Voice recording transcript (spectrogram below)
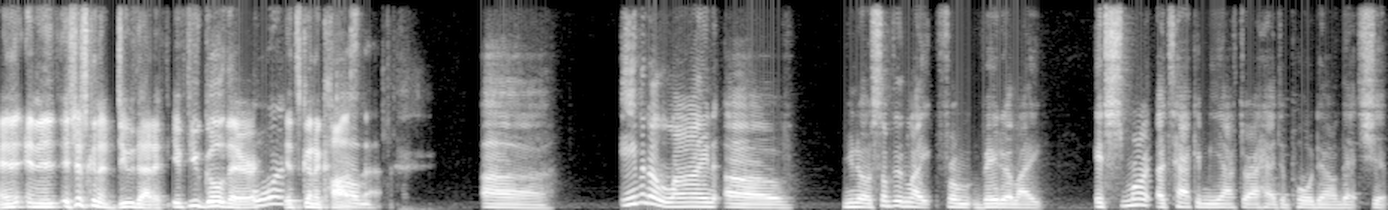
and and it, it's just going to do that. If if you go there, Or, it's going to cause um, that. uh even a line of you know something like from vader like it's smart attacking me after i had to pull down that ship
